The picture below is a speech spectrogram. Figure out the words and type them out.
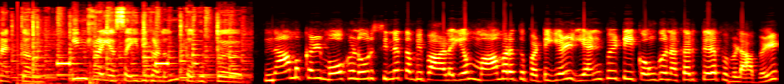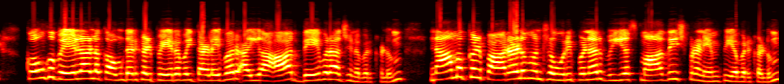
வணக்கம். இன்றைய செய்திகளும் தொகுப்பு. நாமக்கல் மோகனூர் சின்னத்தம்பிபாளையம் மாமரத்துப்பட்டியில் என்பிடி கொங்கு நகர் திறப்பு விழாவில் கொங்கு வேளாள கவுண்டர்கள் பேரவைத் தலைவர் ஐயா ஆர் தேவராஜன் அவர்களும் நாமக்கல் பாராளுமன்ற உறுப்பினர் வி எஸ் மாதேஸ்வரன் எம்பி அவர்களும்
